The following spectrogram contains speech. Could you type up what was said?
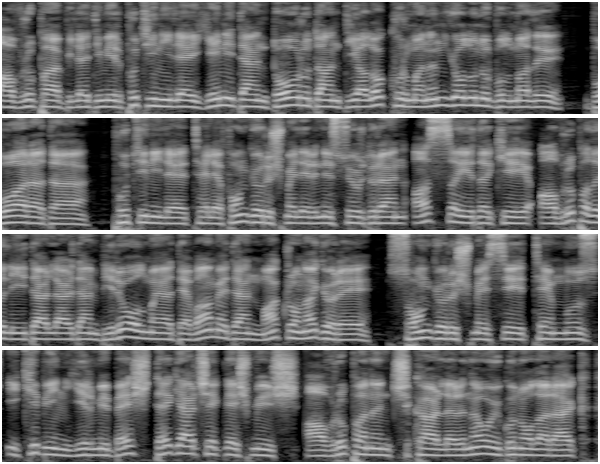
Avrupa Vladimir Putin ile yeniden doğrudan diyalog kurmanın yolunu bulmalı. Bu arada Putin ile telefon görüşmelerini sürdüren az sayıdaki Avrupalı liderlerden biri olmaya devam eden Macron'a göre son görüşmesi Temmuz 2025'te gerçekleşmiş. Avrupa'nın çıkarlarına uygun olarak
